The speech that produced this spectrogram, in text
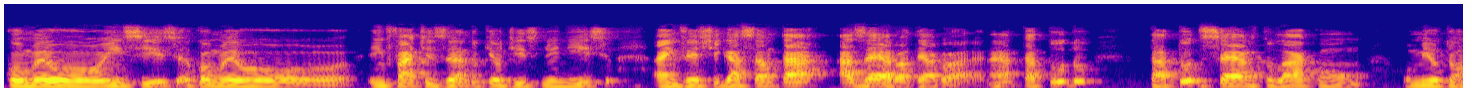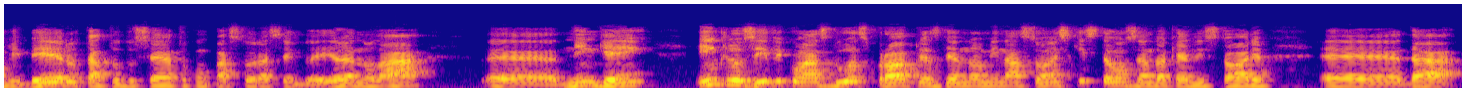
como eu insisto, como eu enfatizando o que eu disse no início, a investigação está a zero até agora, né? Tá tudo tá tudo certo lá com o Milton Ribeiro, tá tudo certo com o pastor assembleiano lá, é, ninguém, inclusive com as duas próprias denominações que estão usando aquela história é, da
